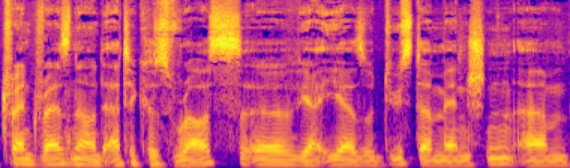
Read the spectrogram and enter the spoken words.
Trent Reznor und Atticus Ross, äh, ja eher so düster Menschen. Ähm,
